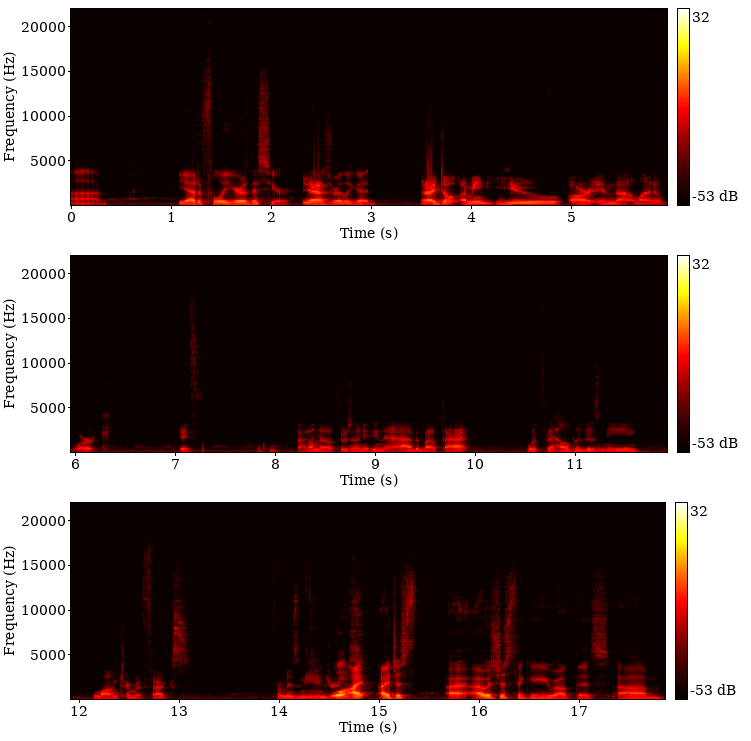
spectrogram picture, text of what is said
Um, he had a full year this year. Yeah. it was really good. And I don't. I mean, you are in that line of work. If I don't know if there's anything to add about that, with the health of his knee, long-term effects from his knee injuries. Well, I, I just I, I was just thinking about this. Um,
